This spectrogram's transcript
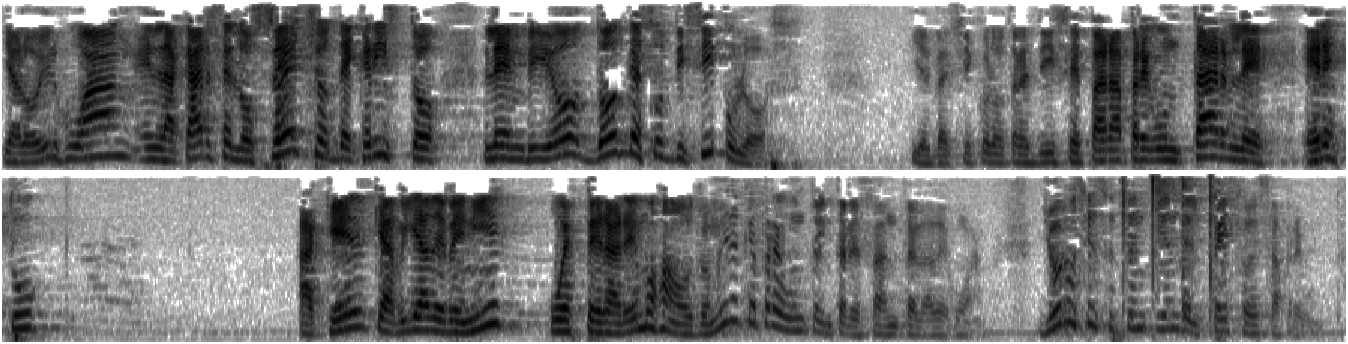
Y al oír Juan en la cárcel los hechos de Cristo, le envió dos de sus discípulos. Y el versículo 3 dice, para preguntarle, ¿eres tú aquel que había de venir o esperaremos a otro? Mira qué pregunta interesante la de Juan. Yo no sé si usted entiende el peso de esa pregunta.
